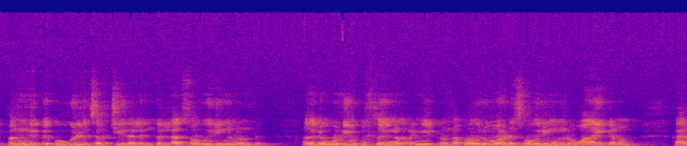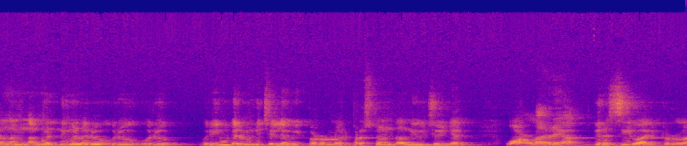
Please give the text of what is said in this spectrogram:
ഇപ്പം നിങ്ങൾക്ക് ഗൂഗിളിൽ സെർച്ച് ചെയ്താൽ എന്തെല്ലാം സൗകര്യങ്ങളുണ്ട്? അതിൽ ഓഡിയോ പുസ്തകങ്ങൾ ഇറങ്ങിയിട്ടുണ്ട്. അപ്പോൾ ഒരുപാട് സൗകര്യങ്ങൾ വായിക്കണം. കാരണം നിങ്ങൾ നിങ്ങളൊരു ഒരു ഒരു ഒരു ഇന്റർവ്യൂവിന് ചെല്ലുമ്പോൾ ഇപ്പോഴുള്ള ഒരു പ്രശ്നം എന്താണെന്ന് ചോദിച്ചു കഴിഞ്ഞാൽ വളരെ അഗ്രസീവായിട്ടുള്ള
